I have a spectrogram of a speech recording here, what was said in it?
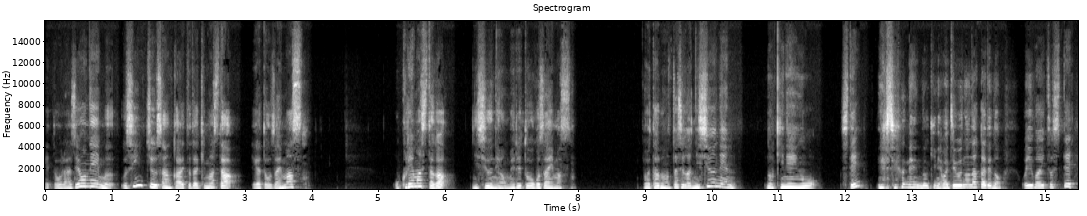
えっと、ラジオネーム、うしんちゅうさんからいただきました。ありがとうございます。遅れましたが、2周年おめでとうございます。これ多分私が2周年の記念をして、2周年の記念は自分の中でのお祝いとして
